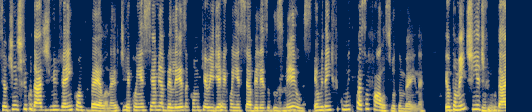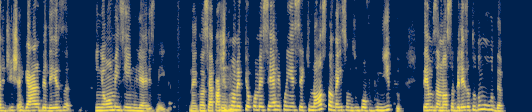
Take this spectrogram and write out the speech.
se eu tinha dificuldade de me ver enquanto bela, né, de reconhecer a minha beleza, como que eu iria reconhecer a beleza dos meus, eu me identifico muito com essa fala sua também, né? Eu também tinha uhum. dificuldade uhum. de enxergar a beleza em homens e em mulheres negras, né? Então, assim, a partir uhum. do momento que eu comecei a reconhecer que nós também somos um povo bonito, temos a nossa beleza, tudo muda.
